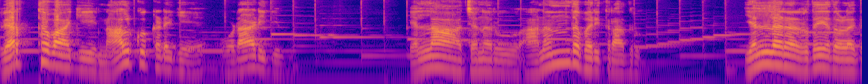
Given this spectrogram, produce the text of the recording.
ವ್ಯರ್ಥವಾಗಿ ನಾಲ್ಕು ಕಡೆಗೆ ಓಡಾಡಿದೆವು. ಎಲ್ಲ ಜನರು ಆನಂದಭರಿತರಾದರು. ಎಲ್ಲರ ಹೃದಯದೊಳಗ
